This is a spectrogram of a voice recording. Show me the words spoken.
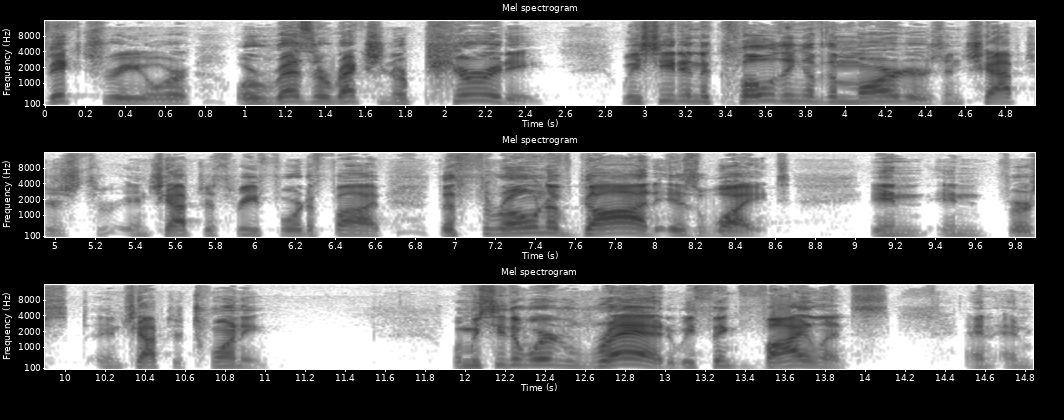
victory or, or resurrection or purity. We see it in the clothing of the martyrs in, chapters th- in chapter 3, 4 to 5. The throne of God is white in, in, verse, in chapter 20. When we see the word red, we think violence and, and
